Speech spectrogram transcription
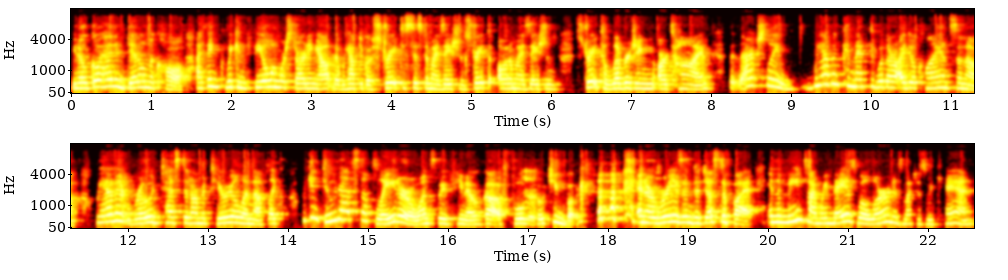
you know go ahead and get on the call. I think we can feel when we're starting out that we have to go straight to systemization straight to automation straight to leveraging our time. But actually we haven't connected with our ideal clients enough. We haven't road tested our material enough. Like we can do that stuff later once we've you know got a full yeah. coaching book and a reason to justify it. In the meantime we may as well learn as much as we can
